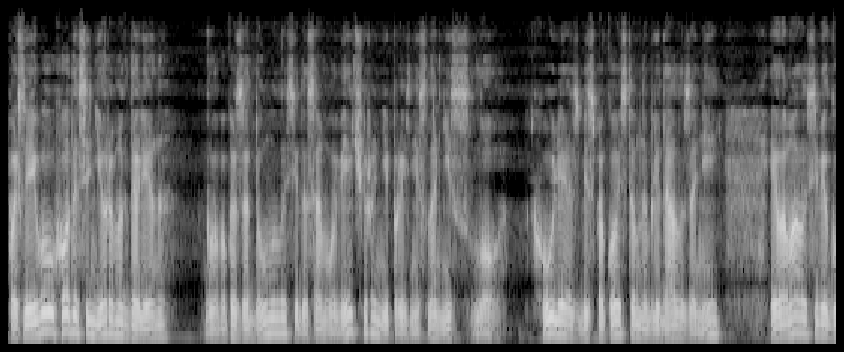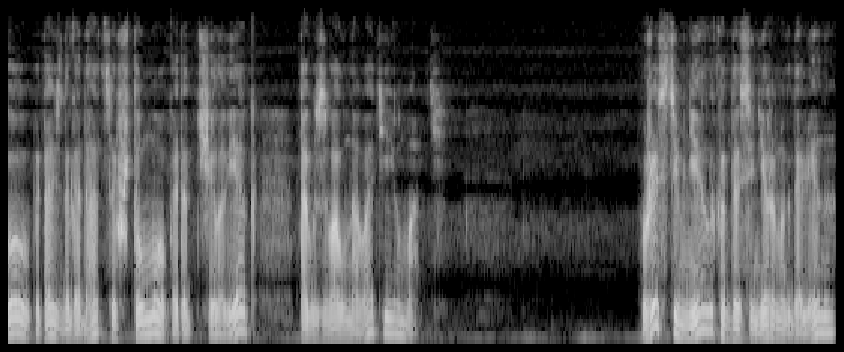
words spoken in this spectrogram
После его ухода сеньора Магдалена глубоко задумалась и до самого вечера не произнесла ни слова. Хулия с беспокойством наблюдала за ней и ломала себе голову, пытаясь догадаться, что мог этот человек так взволновать ее мать. Уже стемнело, когда сеньора Магдалена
